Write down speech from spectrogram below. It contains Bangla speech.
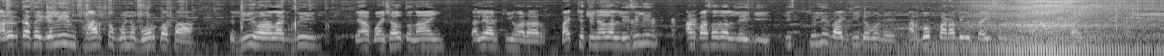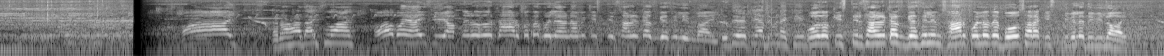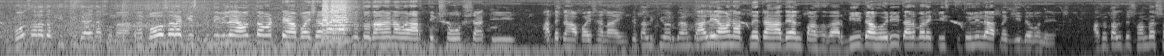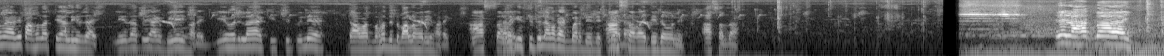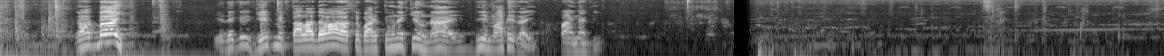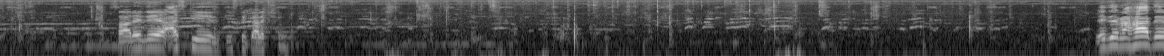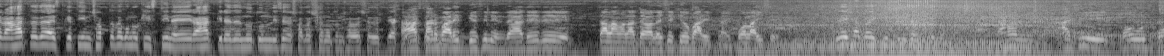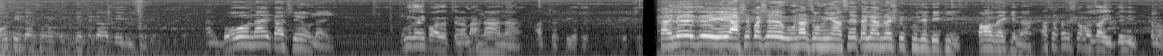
স্যারের কাছে গেলিম স্যার তো বলল বোর কথা। বি হরা লাগবি ইয়া পয়সাও তো নাই তাহলে আর কি হরার? বাইকটা তিন হাজার লিয়েছিলিম আর পাঁচ হাজার লেগি। তুলি বাইক দিয়ে দেবো নে। আর বুক পাঠা দিবে চাইছি। রাহা আয়। হ্যাঁ ভাই আইছি। আপনারা তো টাকার কথা আমি কিস্তির গেছিলাম ভাই। দিবি নাকি? ও তো কিস্তির স্যারের কাছে গেছিলাম স্যার কইলো যে বউ সারা কিস্তি বেলে দিবি লয়। বউ ছাড়া তো কিস্তি দেয় না শোনা বউ সারা কিস্তি দিবি লয় এখন তো আমার টাকা পয়সা নাই আপনি তো জানেন আমার আর্থিক সমস্যা কি হাতে টাকা পয়সা নাই। তাহলে কি করবে তাহলে এখন আপনি টাকা দেন পাঁচ হাজার বিটা হরি তারপরে কিস্তি তুলিলে আপনাকে দিয়ে দেবো নে? আচ্ছা তাহলে তুই সন্ধ্যার সময় আসি পাঁচ হাজার টাকা নিয়ে যাস। নিয়ে যা তুই আগে বিয়েই হরে। বিয়ে হরি লয় কিস্তি তুলে দাবাত বসা দিতে ভালো হরি হরে। আচ্ছা তাহলে কিস্তি তুলে আমাকে একবার দিয়ে দিস আচ্ছা ভাই দিয়ে দেবো নে। আচ্ছা যা। এ রাহাত ভাই রাত ভাই এদিকে গেট মে তালা দেওয়া, তো বাড়িতে মনে কেউ নাই, দিয়ে মাঠে যাই, পায় নাকি? স্যার, এই যে আজকের কিস্তি কালেকশন এই যে রাহাত এই রাহাত আজকে তিন সপ্তাহ তো কোনো কিস্তি নেই এই রাহাত কিরে যে নতুন দিছে সদস্য নতুন সদস্য কিস্তি তার বাড়িতে গেছিলেন যা দিয়ে যে তালা মালা দেওয়া হয়েছে কেউ বাড়িতে নাই পলাইছে। এই সব কিস্তি। এখন আজকে বউ বউ ছিল গেছিল দিয়ে আর বউ নাই তা সেও নাই। কোনো জায়গায় পাওয়া যাচ্ছে না না? না না। আচ্ছা ঠিক আছে। তাইলে যে এই আশেপাশে ওনার জমি আছে তাহলে আমরা একটু খুঁজে দেখি পাওয়া যায় কিনা। আচ্ছা তাহলে চলো যাই দেখি চলো।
